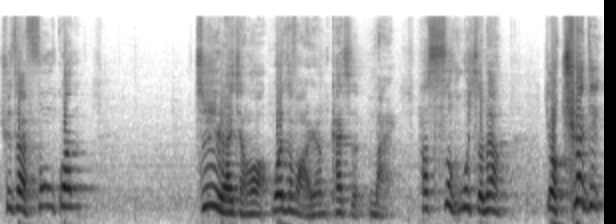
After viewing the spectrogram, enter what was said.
却在封关？之日来讲的话，外资法人开始买，他似乎怎么样？要确定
